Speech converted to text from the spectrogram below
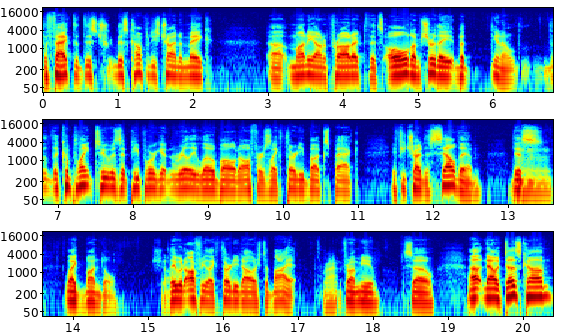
the fact that this tr- this company's trying to make uh, money on a product that's old. I'm sure they, but you know, the, the complaint too is that people were getting really low-balled offers, like thirty bucks back, if you tried to sell them this Mhm. like bundle. sure They would offer you like thirty dollars to buy it right from you. So uh, now it does come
